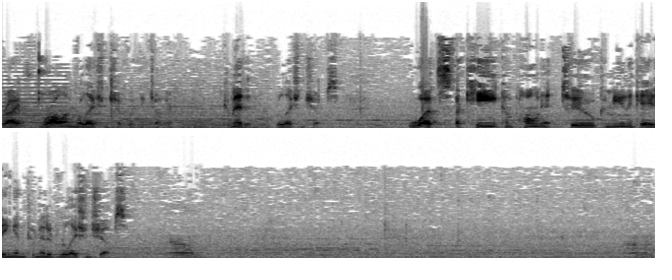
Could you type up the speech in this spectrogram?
right? We're all in relationship with each other, committed relationships. What's a key component to communicating in committed relationships? Um, um,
